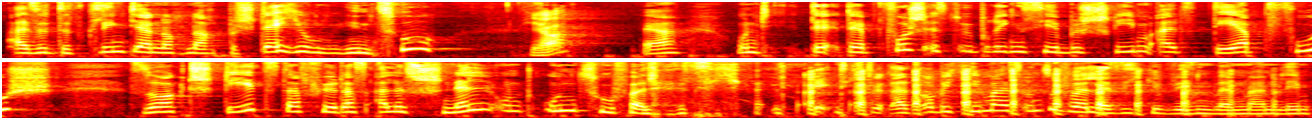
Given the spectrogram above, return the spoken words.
Also das klingt ja noch nach Bestechung hinzu. Ja? Ja, und der, der Pfusch ist übrigens hier beschrieben als der Pfusch, sorgt stets dafür, dass alles schnell und unzuverlässig erledigt wird, als ob ich jemals unzuverlässig gewesen wäre in meinem Leben.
